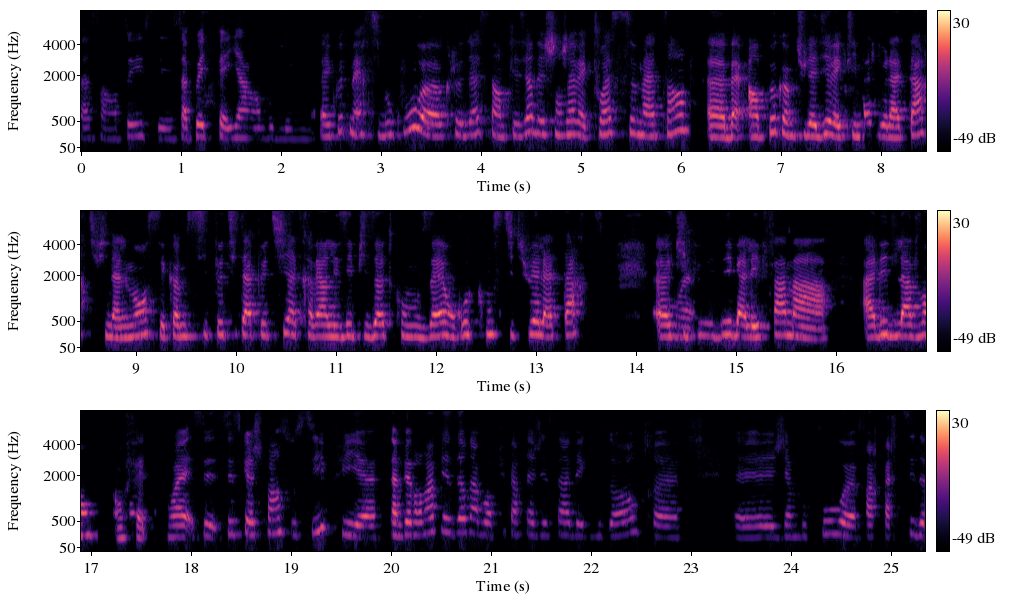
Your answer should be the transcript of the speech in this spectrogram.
sa santé, ça peut être payant en bout de ligne. Bah, écoute, merci beaucoup euh, Claudia, c'était un plaisir d'échanger avec toi ce matin. Euh, bah, un peu comme tu l'as dit avec l'image de la tarte, finalement, c'est comme si petit à petit, à travers les épisodes qu'on faisait, on reconstituait la tarte euh, qui peut aider bah, les femmes à, aller de l'avant, en fait. Oui, c'est ce que je pense aussi. Puis, ça me fait vraiment plaisir d'avoir pu partager ça avec vous autres. Euh, j'aime beaucoup euh, faire partie de,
